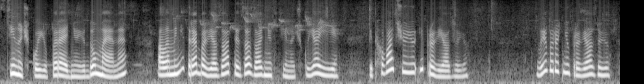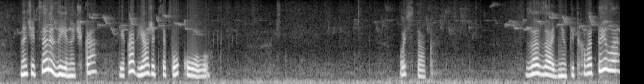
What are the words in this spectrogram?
стіночкою передньою до мене, але мені треба в'язати за задню стіночку. Я її підхвачую і пров'язую. Виворотню пров'язую. Значить, це резиночка, яка в'яжеться по колу. Ось так. За задню підхватила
